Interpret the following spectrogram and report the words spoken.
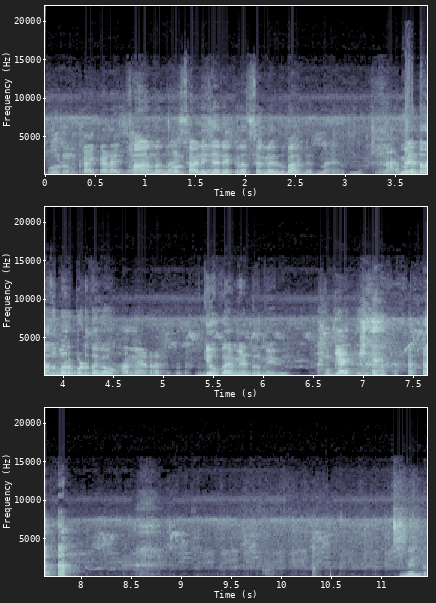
बोलून काय करायचं? हा ना नाही साडेचार एकरात सगळ्याच भागत नाही आपलं. नाही. मेंढराचं बरं पडतं का हो? हा मेंढरा तिकडे घेऊ काय मेंढर मे बी? घ्या की. मेंढर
